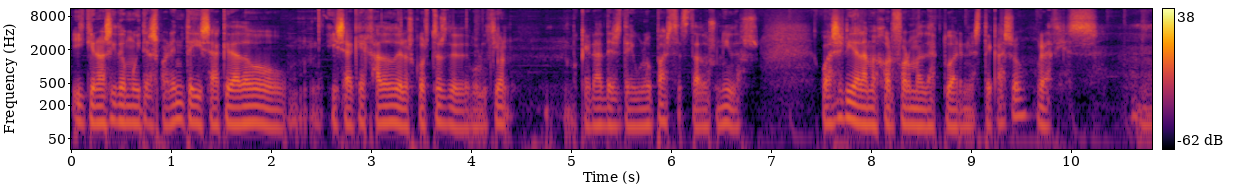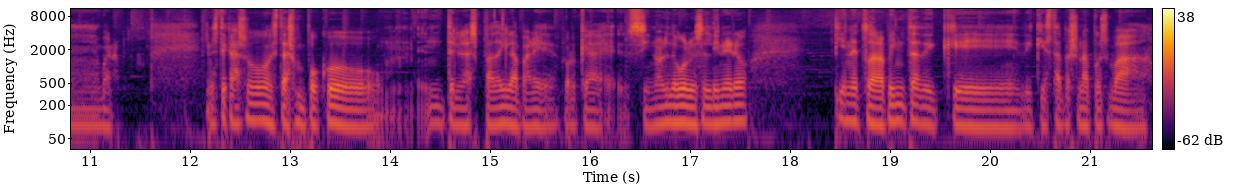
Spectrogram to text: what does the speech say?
y que no ha sido muy transparente y se ha quedado y se ha quejado de los costos de devolución, que era desde Europa hasta Estados Unidos. ¿Cuál sería la mejor forma de actuar en este caso? Gracias. Eh, bueno, en este caso estás un poco entre la espada y la pared, porque eh, si no le devuelves el dinero, tiene toda la pinta de que, de que esta persona pues va,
